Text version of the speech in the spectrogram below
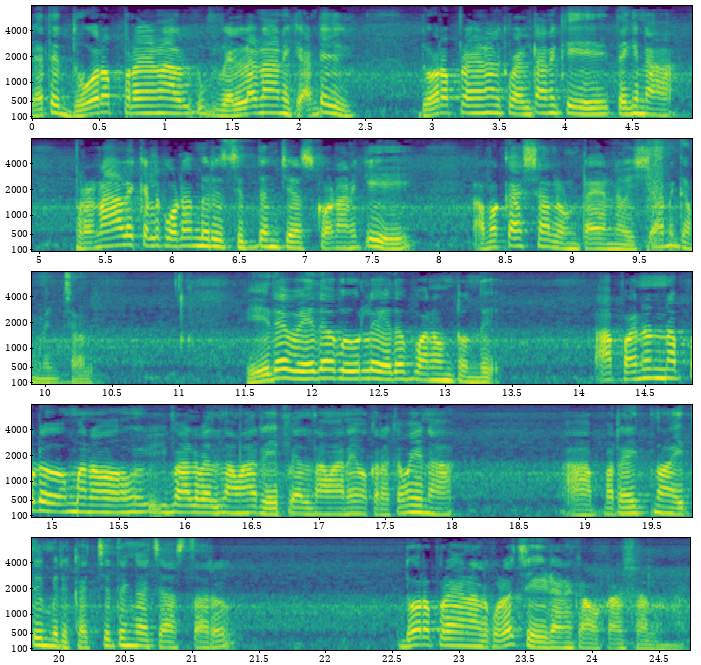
లేకపోతే దూర ప్రయాణాలకు వెళ్ళడానికి అంటే దూర ప్రయాణాలకు వెళ్ళడానికి తగిన ప్రణాళికలు కూడా మీరు సిద్ధం చేసుకోవడానికి అవకాశాలు ఉంటాయన్న విషయాన్ని గమనించాలి. ఏదో ఏదో ఊర్లో ఏదో పని ఉంటుంది. ఆ పని ఉన్నప్పుడు మనం ఇవాళ వెళ్దామా రేపు వెళ్దామా అనే ఒక రకమైన ఆ ప్రయత్నం అయితే మీరు ఖచ్చితంగా చేస్తారు. దూర ప్రయాణాలు కూడా చేయడానికి అవకాశాలు ఉన్నాయి.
